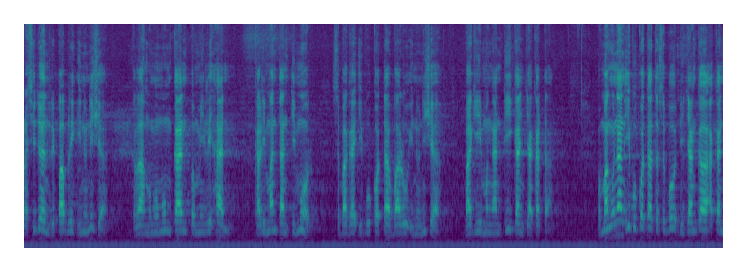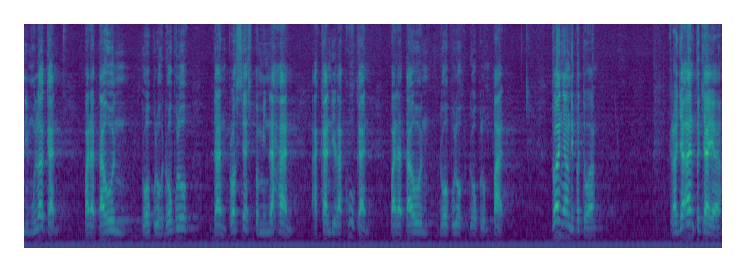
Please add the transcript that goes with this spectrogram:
Presiden Republik Indonesia telah mengumumkan pemilihan Kalimantan Timur sebagai ibu kota baru Indonesia bagi menggantikan Jakarta. Pembangunan ibu kota tersebut dijangka akan dimulakan pada tahun 2020 dan proses pemindahan akan dilakukan pada tahun 2024. Tuan Yang Dipertua, Kerajaan percaya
